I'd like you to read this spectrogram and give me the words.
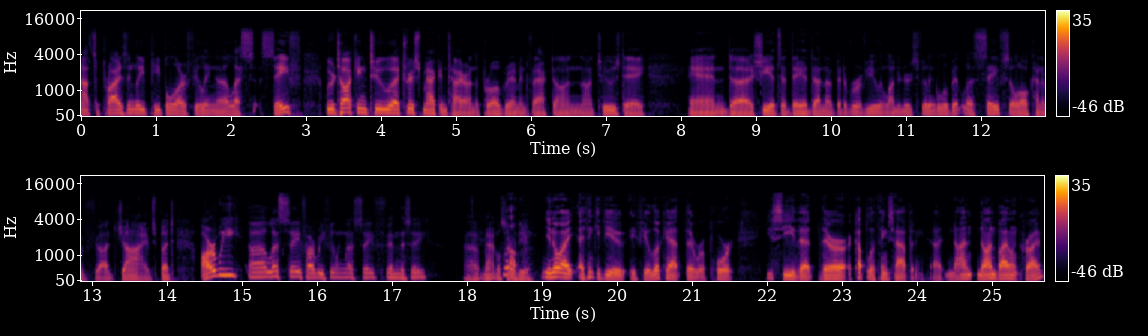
Not surprisingly, people are feeling uh, less safe. We were talking to uh, Trish McIntyre on the program, in fact, on uh, And uh, she had said they had done a bit of a review, and Londoners feeling a little bit less safe. So it all kind of uh, jives. But are we uh, less safe? Are we feeling less safe in the city? Uh, Matt, we'll start well, with you. You know, I, I think if you if you look at the report, you see that there are a couple of things happening. Uh, non nonviolent crime,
